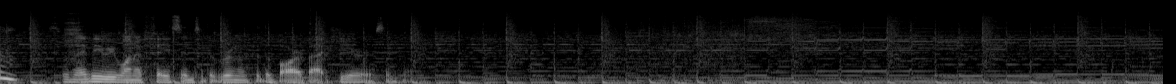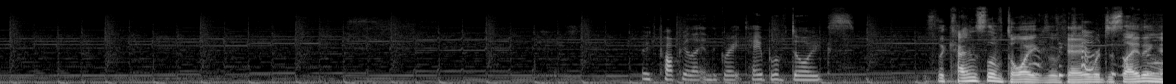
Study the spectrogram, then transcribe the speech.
Hmm. So maybe we want to face into the room and put the bar back here or something. We're populating the great table of doigs. It's the Council of Doigs, okay? We're deciding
